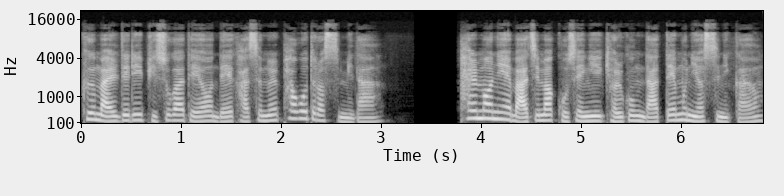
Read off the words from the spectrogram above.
그 말들이 비수가 되어 내 가슴을 파고들었습니다. 할머니의 마지막 고생이 결국 나 때문이었으니까요.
